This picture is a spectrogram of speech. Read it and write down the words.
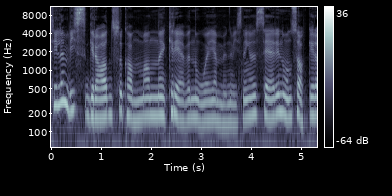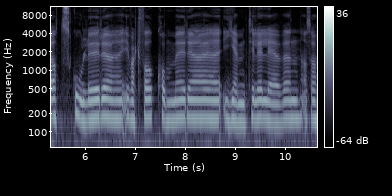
til en viss grad så kan man kreve noe hjemmeundervisning. Jeg ser i noen saker at skoler uh, i hvert fall kommer uh, hjem til eleven Altså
